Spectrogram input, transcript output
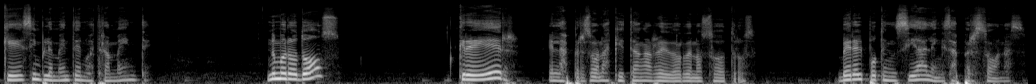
que es simplemente nuestra mente. Número dos, creer en las personas que están alrededor de nosotros ver el potencial en esas personas.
